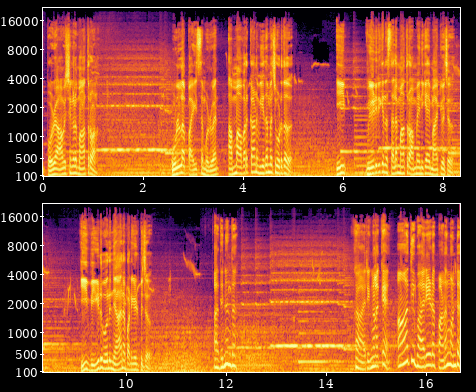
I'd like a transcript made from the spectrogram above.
ഇപ്പോഴും ആവശ്യങ്ങൾ മാത്രമാണ്. ഉള്ള പൈസ മുഴുവൻ അമ്മ അവർക്കാണ് വീതം വെച്ച് കൊടുത്തത്. ഈ വീടിരിക്കുന്ന സ്ഥലം മാത്രം അമ്മ എനിക്കായി മാറ്റിവെച്ചത്. ഈ വീട് പോലും ഞാനാ പണി കഴിപ്പിച്ചത് അതിനെന്താ? കാര്യങ്ങളൊക്കെ ആദ്യ ഭാര്യയുടെ പണം കൊണ്ട്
